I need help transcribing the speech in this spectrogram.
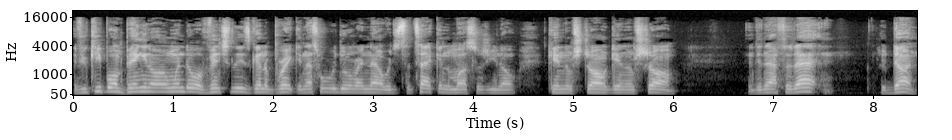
if you keep on banging on a window, eventually it's to break. And that's what we're doing right now. We're just attacking the muscles, you know, getting them strong, getting them strong. And then after that, you're done.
